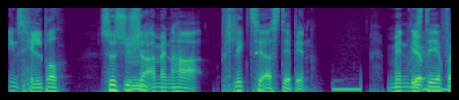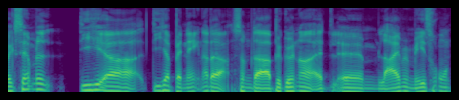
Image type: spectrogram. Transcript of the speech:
ens helbred, så synes mm. jeg, at man har pligt til at steppe ind. Men hvis yep. det er for eksempel de her, de her bananer der, som der begynder at øh, lege med metroen,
